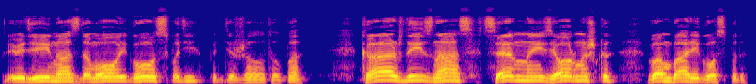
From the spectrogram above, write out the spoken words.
Приведи нас домой, Господи!» — поддержала толпа. «Каждый из нас — ценное зернышко в амбаре Господа.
